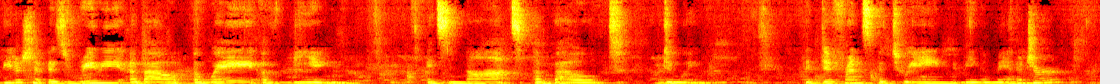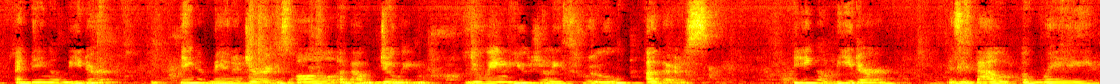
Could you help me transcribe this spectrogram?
Leadership is really about a way of being. It's not about doing. The difference between being a manager and being a leader, being a manager is all about doing, doing usually through others. Being a leader is about a way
